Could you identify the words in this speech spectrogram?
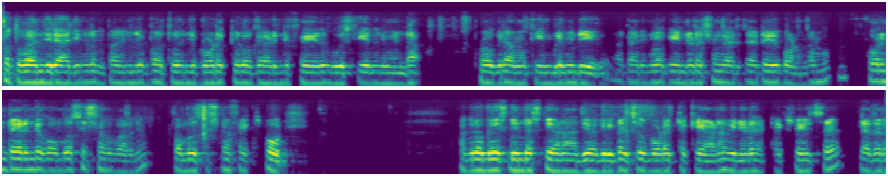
പത്ത് പതിനഞ്ച് രാജ്യങ്ങളും പതിനഞ്ച് പത്ത് പതിനഞ്ച് പ്രോഡക്റ്റുകളും ഒക്കെ ഐഡന്റിഫൈ ചെയ്ത് ബൂസ്റ്റ് ചെയ്യുന്നതിന് വേണ്ട പ്രോഗ്രാം ഒക്കെ ഇംപ്ലിമെന്റ് ചെയ്തു ആ കാര്യങ്ങളൊക്കെ ഇൻട്രഡക്ഷൻ കാര്യത്തിലായിട്ട് പോകണം ഫോറിൻ ട്രേഡിന്റെ കോമ്പോസിഷൻ ഒക്കെ പറഞ്ഞു composition of export agro based ഇൻഡസ്ട്രിയാണ് ആദ്യം അഗ്രികൾച്ചർ പ്രോഡക്റ്റ് ഒക്കെയാണ് പിന്നീട് ടെക്സ്റ്റൈൽസ് ലെതർ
